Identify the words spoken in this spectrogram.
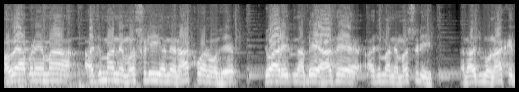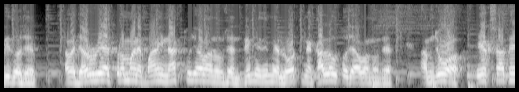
હવે આપણે એમાં અજમાને મસળી અને નાખવાનો છે. જો આ રીતના બે હાથે અજમાને મસળી અને અજમો નાખી દીધો છે. હવે જરૂરિયાત પ્રમાણે પાણી નાખતું જવાનું છે ધીમે ધીમે લોટને કાલવતો જવાનો છે. આમ જુઓ, એક સાથે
